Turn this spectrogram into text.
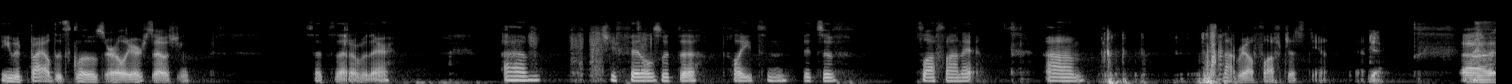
he would filed his clothes earlier, so she sets that over there. Um, she fiddles with the plates and bits of fluff on it. Um, not real fluff, just you know. Uh,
